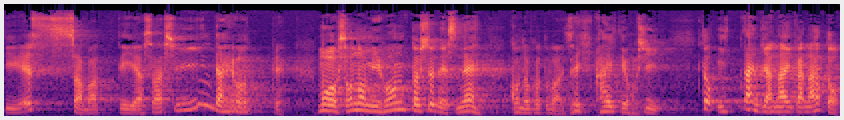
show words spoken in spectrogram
イエス様って優しいんだよって。もうその見本としてですねこの言葉はぜひ書いてほしいと言ったんじゃないかなと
